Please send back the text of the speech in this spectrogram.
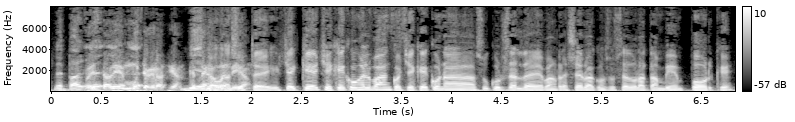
Pues está bien, muchas gracias. Bien, gracias a usted. Cheque, cheque con el banco, cheque con una sucursal de Banreserva con su cédula también, porque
